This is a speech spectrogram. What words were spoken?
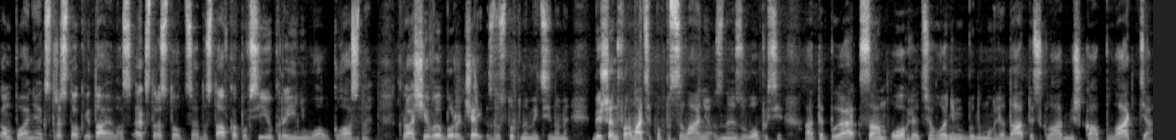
Компанія Екстрасток вітає вас. Екстрасток це доставка по всій Україні. Вау, класне. Кращий вибор речей з доступними цінами. Більше інформації по посиланню знизу в описі. А тепер сам огляд. Сьогодні ми будемо оглядати склад мішка плаття.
